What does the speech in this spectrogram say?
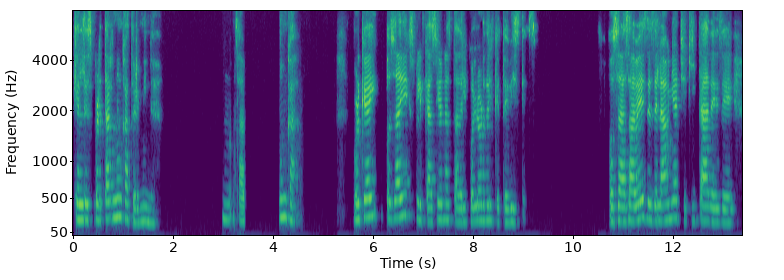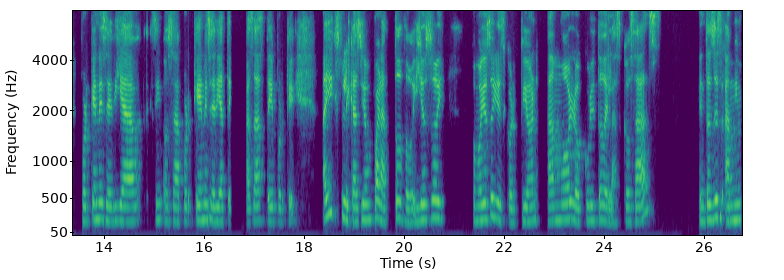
que el despertar nunca termina. No. ¿Sabes? Nunca. Porque hay, o sea, hay explicación hasta del color del que te vistes. O sea, ¿sabes? Desde la uña chiquita, desde por qué en ese día, o sea, por qué en ese día te casaste, porque hay explicación para todo. Y yo soy, como yo soy escorpión, amo lo oculto de las cosas. Entonces, a mí me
